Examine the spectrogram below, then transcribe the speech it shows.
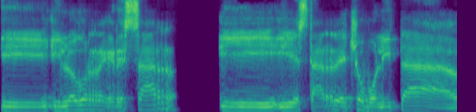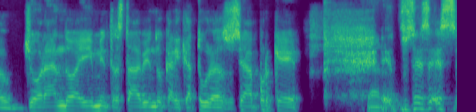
y, y luego regresar y, estar hecho bolita llorando ahí mientras estaba viendo caricaturas. O sea, porque eh, pues es, es,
